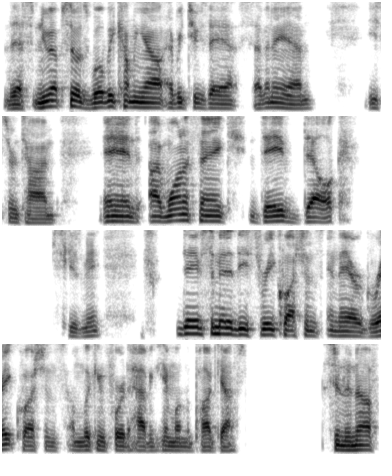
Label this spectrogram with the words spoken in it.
this. New episodes will be coming out every Tuesday at 7 a.m. Eastern Time. And I want to thank Dave Delk. Excuse me. Dave submitted these three questions, and they are great questions. I'm looking forward to having him on the podcast soon enough.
